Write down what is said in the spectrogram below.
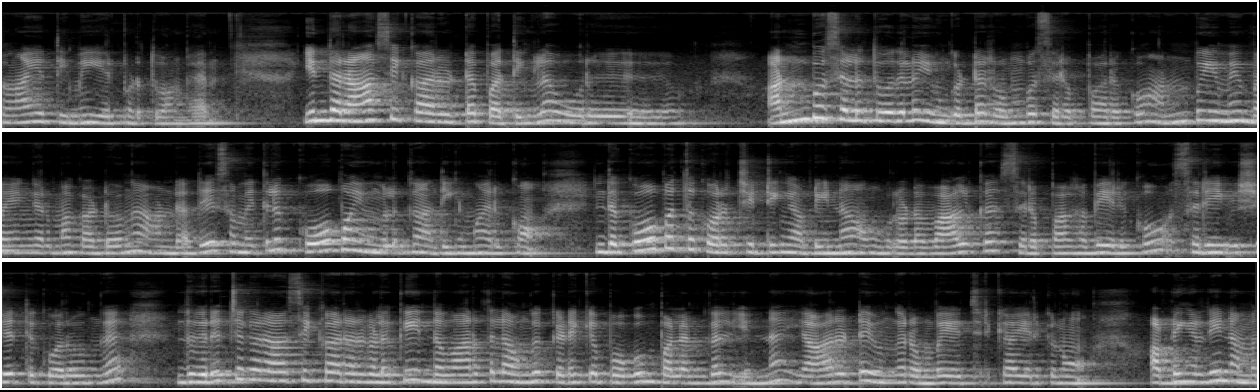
காயத்தையுமே ஏற்படுத்துவாங்க. இந்த ராசிக்காரர்கிட்ட பார்த்திங்களா ஒரு அன்பு செலுத்துவதில் இவங்ககிட்ட ரொம்ப சிறப்பாக இருக்கும். அன்பையுமே பயங்கரமாக காட்டுவாங்க. அண்ட் அதே சமயத்தில் கோபம் இவங்களுக்கு அதிகமாக இருக்கும். இந்த கோபத்தை குறைச்சிட்டிங்க அப்படின்னா அவங்களோட வாழ்க்கை சிறப்பாகவே இருக்கும். சரி விஷயத்துக்கு வருவங்க. இந்த விருச்சக ராசிக்காரர்களுக்கு இந்த வாரத்தில் அவங்க கிடைக்க போகும் பலன்கள் என்ன? யார்கிட்ட இவங்க ரொம்ப எச்சரிக்கையாக இருக்கணும்? அப்படிங்கிறதையும் நம்ம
